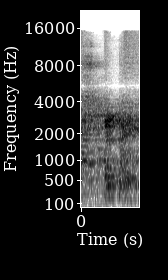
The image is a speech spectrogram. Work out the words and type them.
Gracias.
